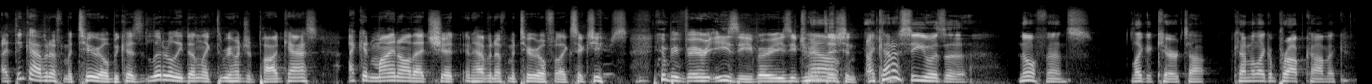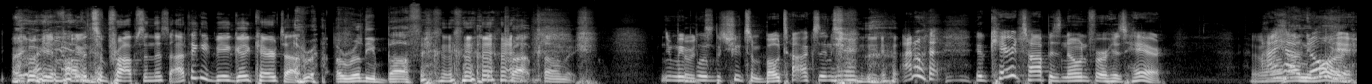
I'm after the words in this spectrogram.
I think I have enough material because literally done like 300 podcasts. I could mine all that shit and have enough material for like six years. It'd be very easy, very easy transition. Now, I kind of see you as a no offense, like a carrot top, kind of like a prop comic. Are, are you involved some props in this? I think he'd be a good carrot top. a really buff prop comic. You mean we, we shoot some Botox in here? I don't. Have, Carrot Top is known for his hair. I have Not no hair.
